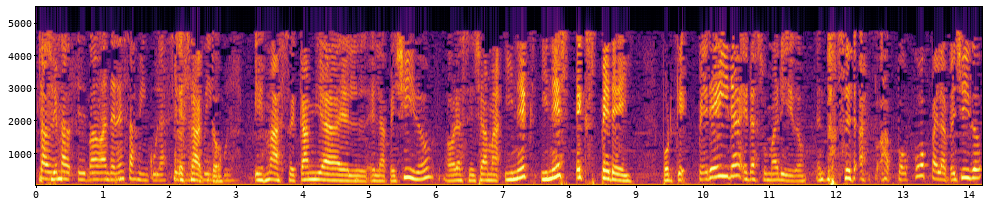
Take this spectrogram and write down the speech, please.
Y Claro, siempre- esa- eh, va a mantener esas vinculaciones. Exacto. Es más, se cambia el, el apellido, ahora se llama Inés, Inés Ex Perey, porque Pereira era su marido. Entonces ap- apocopa el apellido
